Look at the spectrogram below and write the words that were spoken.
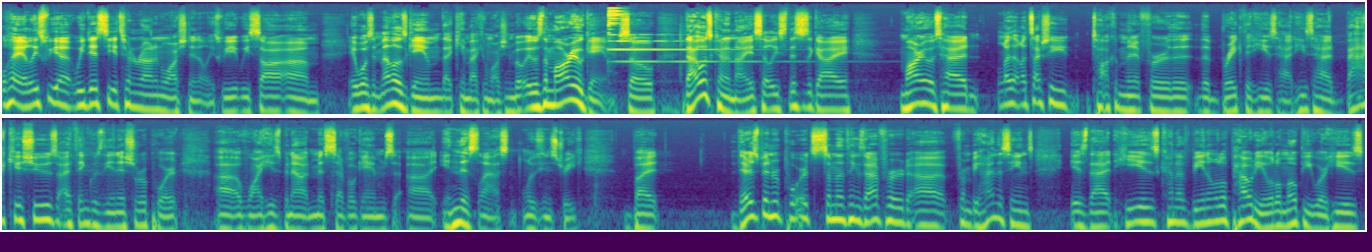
Well, hey, at least we uh, we did see a turnaround in Washington. At least we we saw um, it wasn't Melo's game that came back in Washington, but it was the Mario game. So that was kind of nice. At least this is a guy. Mario's had. Let, us actually talk a minute for the the break that he's had. He's had back issues. I think was the initial report uh, of why he's been out and missed several games uh, in this last losing streak. But there's been reports. Some of the things I've heard uh, from behind the scenes is that he is kind of being a little pouty, a little mopey, where he's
